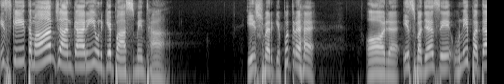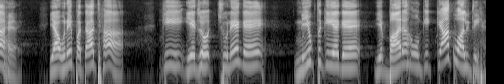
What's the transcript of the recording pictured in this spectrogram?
इसकी तमाम जानकारी उनके पास में था। ईश्वर के पुत्र है और इस वजह से उन्हें पता है या उन्हें पता था कि ये जो चुने गए, नियुक्त किए गए, ये बारहों की क्या क्वालिटी है।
